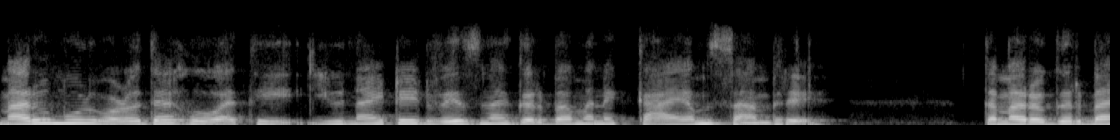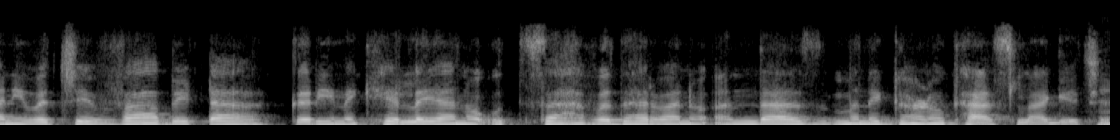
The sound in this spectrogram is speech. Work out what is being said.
મારું મૂળ વડોદરા હોવાથી યુનાઇટેડ વેઝના ગરબા મને કાયમ સાંભળે. તમારો ગરબાની વચ્ચે વાહ બેટા કરીને ખેલૈયાનો ઉત્સાહ વધારવાનો અંદાજ મને ઘણો ખાસ લાગે છે.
